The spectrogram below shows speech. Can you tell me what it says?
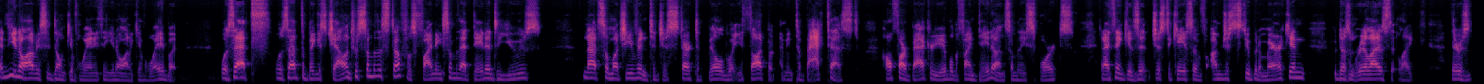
and you know, obviously, don't give away anything you don't want to give away, but was that was that the biggest challenge with some of this stuff? Was finding some of that data to use? Not so much even to just start to build what you thought, but I mean to back test how far back are you able to find data on some of these sports? And I think is it just a case of I'm just stupid American who doesn't realize that like there's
